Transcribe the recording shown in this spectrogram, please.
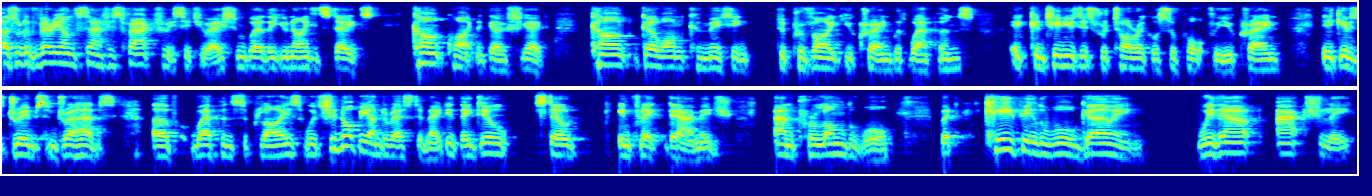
a sort of very unsatisfactory situation where the United States can't quite negotiate, can't go on committing to provide Ukraine with weapons. It continues its rhetorical support for Ukraine. It gives dribs and drabs of weapon supplies, which should not be underestimated. They do still inflict damage and prolong the war. But keeping the war going without actually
